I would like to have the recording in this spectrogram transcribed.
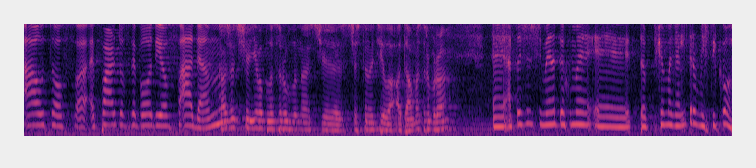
out of uh, a part of the body of Adam. Кажуть, що Єва була зроблена з, чи- з частини тіла Адама з ребра. Ε, αυτό ίσως σημαίνει ότι έχουμε ε, το πιο μεγαλύτερο μυστικό.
